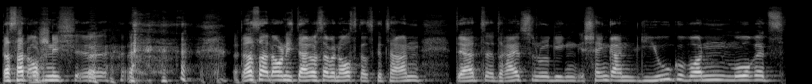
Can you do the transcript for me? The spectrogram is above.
Das hat auch nicht, äh, das hat auch nicht Darius Abanauskas getan. Der hat äh, 3 zu 0 gegen Schengan Liu gewonnen, Moritz.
